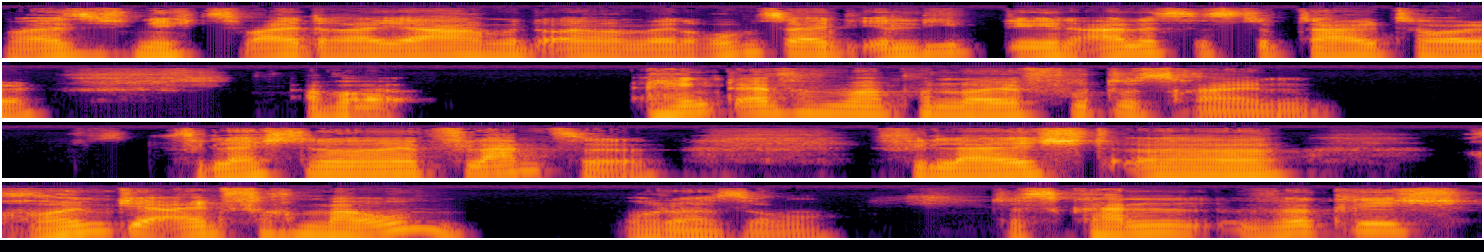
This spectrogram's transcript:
weiß ich nicht, zwei, drei Jahre mit eurem Van rum seid, ihr liebt den, alles ist total toll, aber hängt einfach mal ein paar neue Fotos rein. Vielleicht eine neue Pflanze. Vielleicht äh, räumt ihr einfach mal um oder so. Das kann wirklich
